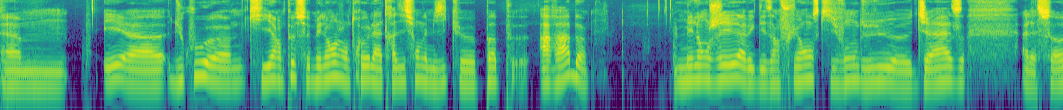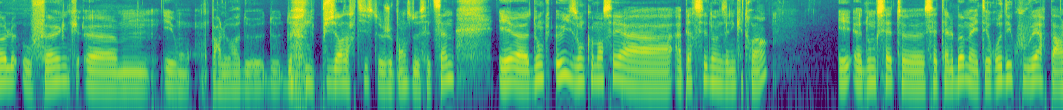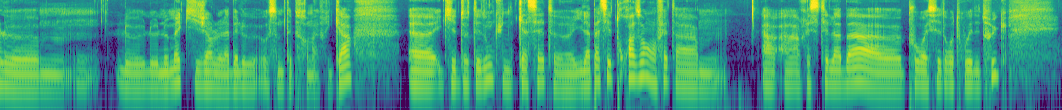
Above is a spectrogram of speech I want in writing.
Euh, et euh, du coup, euh, qui est un peu ce mélange entre la tradition de la musique euh, pop arabe, mélangée avec des influences qui vont du jazz à la soul, au funk, et on, parlera de, plusieurs artistes, je pense, de cette scène. Et donc, eux, ils ont commencé à percer dans les années 80. Et euh, donc euh, cet album a été redécouvert par le, le, mec qui gère le label Awesome Tapes from Africa, euh, qui doté donc une cassette. euh, il a passé trois ans en fait à, rester là-bas pour essayer de retrouver des trucs.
